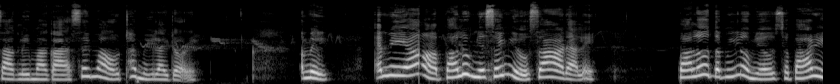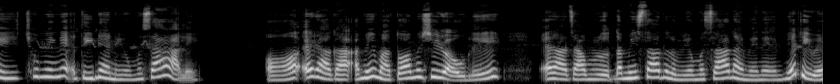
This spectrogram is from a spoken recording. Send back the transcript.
စာကလေးမကစိတ်မကိုထပ်မေးလိုက်တော့တယ်။အမေအမေကဘာလို့မျက်စိမျိုးစားရတာလဲ။ဘာလို့သမီးလိုမျိုးစပားတွေချုံမြင်တဲ့အသီးနှံတွေကိုမစားရလဲ။အော်အဲ့ဒါကအမေမှသွားမရှိတော့ဘူးလေ။ အဲ့ဒါကြောင့်မလို့သမီးစားတယ်လို့မျိုးမစားနိုင်မဲနဲ့မျက်တွေပဲ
